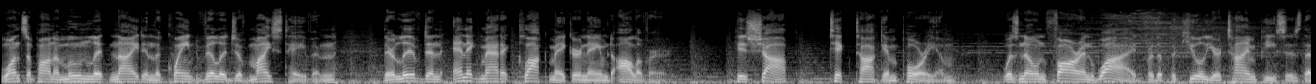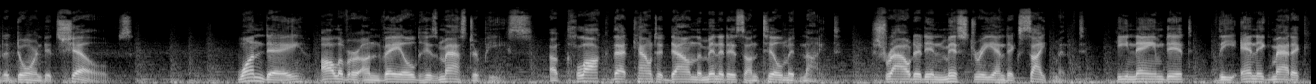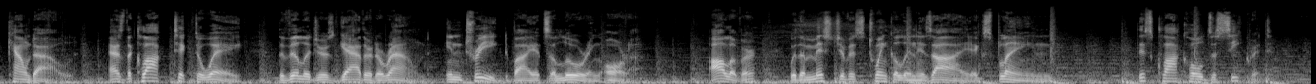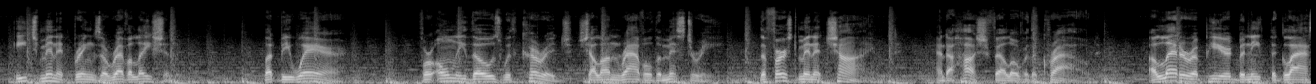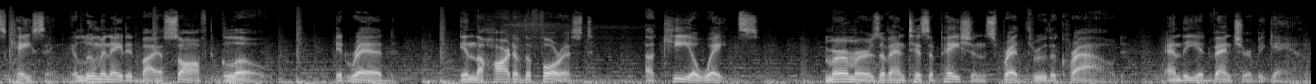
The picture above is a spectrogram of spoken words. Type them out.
Once upon a moonlit night in the quaint village of Misthaven, there lived an enigmatic clockmaker named Oliver. His shop, Tick-Tock Emporium, was known far and wide for the peculiar timepieces that adorned its shelves. One day, Oliver unveiled his masterpiece, a clock that counted down the minutes until midnight. Shrouded in mystery and excitement, he named it the Enigmatic Countdown. As the clock ticked away, the villagers gathered around, intrigued by its alluring aura. Oliver, with a mischievous twinkle in his eye, explained, This clock holds a secret. Each minute brings a revelation. But beware, for only those with courage shall unravel the mystery. The first minute chimed, and a hush fell over the crowd. A letter appeared beneath the glass casing, illuminated by a soft glow. It read, In the heart of the forest, a key awaits. Murmurs of anticipation spread through the crowd, and the adventure began.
